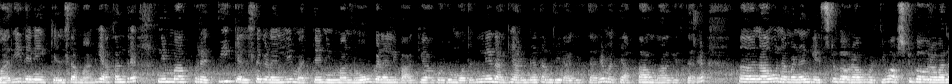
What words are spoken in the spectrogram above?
ಮರೀದೇನೆ ಈ ಕೆಲಸ ಮಾಡಿ. ಯಾಕಂದರೆ ನಿಮ್ಮ ಪ್ರತಿ ಕೆಲಸಗಳಲ್ಲಿ ಮತ್ತು ನಿಮ್ಮ ನೋವುಗಳಲ್ಲಿ ಭಾಗಿಯಾಗೋದು ಮೊದಲನೇದಾಗಿ ಅಣ್ಣ ತಮ್ಮದಿರಾಗಿರ್ತಾರೆ ಮತ್ತು ಅಪ್ಪ ಅಮ್ಮ ಆಗಿರ್ತಾರೆ. ನಾವು ನಮ್ಮ ಅಣ್ಣನಿಗೆ ಎಷ್ಟು ಗೌರವ ಕೊಡ್ತೀವೋ ಅಷ್ಟು ಗೌರವನ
